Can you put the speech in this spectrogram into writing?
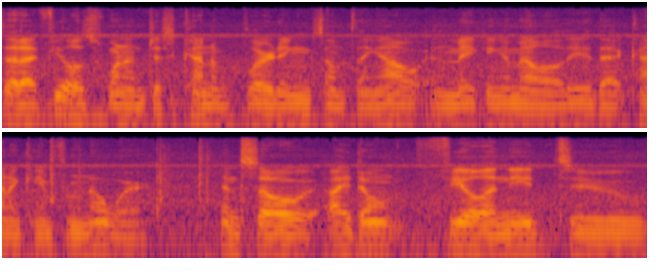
that I feel is when I'm just kind of blurting something out and making a melody that kind of came from nowhere. And so I don't feel a need to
